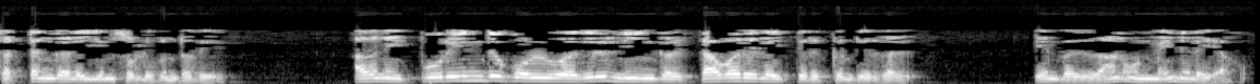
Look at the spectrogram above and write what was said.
சட்டங்களையும் சொல்லுகின்றது. அதனை புரிந்து கொள்வதில் நீங்கள் தவறிழைத்திருக்கின்றீர்கள் என்பதுதான் உண்மை நிலையாகும்.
